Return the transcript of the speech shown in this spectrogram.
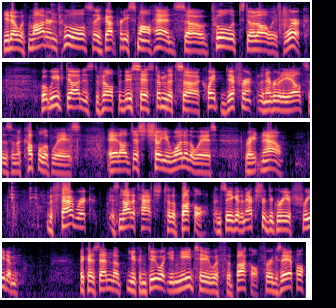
you know, with modern tools, they've got pretty small heads, so tool loops don't always work. What we've done is developed a new system that's uh, quite different than everybody else's in a couple of ways. And I'll just show you one of the ways right now. The fabric is not attached to the buckle, and so you get an extra degree of freedom because then the, you can do what you need to with the buckle. For example,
